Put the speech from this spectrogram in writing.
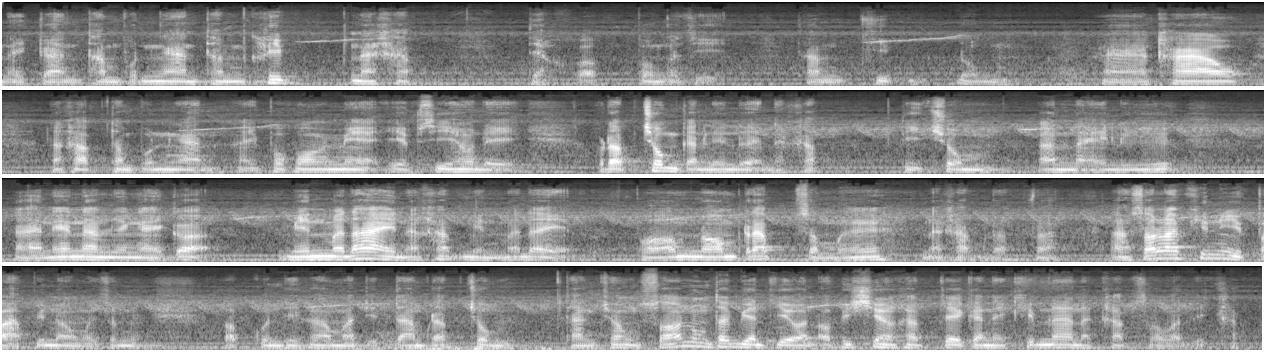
ในการทำผลงานทำคลิปนะครับ เดี๋ยวก็ผมก็จะทำคลิปลง หาข่าวนะครับทำผลงานให้พ่อพ่อแม่แม่เอฟซีเขาได้รับชมกันเรื่อยๆนะครับติชมอันไหนหรืออแนะนำยังไงก็เมนมาได้นะครับเมนมาได้พร้อมน้อมรับเสมอนะครับรับฟังสำหรับคลิปนี้ฝากพี่น้องไว้สำหรับขอบคุณที่เข้ามาติดตามรับชม ทางช่องซ้อนนุ่มทะเบียนเจียวันออฟฟิเชียลครับเจอกันในคลิปหน้านะครับ สวัสดีครับ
